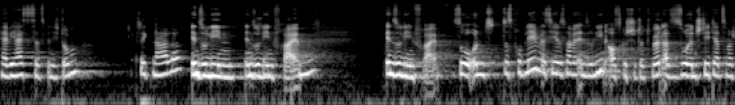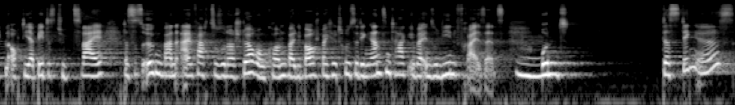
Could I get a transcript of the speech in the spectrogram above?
Hä, wie heißt es jetzt? Bin ich dumm? Signale? Insulin, insulinfrei. Mhm. Insulinfrei. So, und das Problem ist, jedes Mal, wenn Insulin ausgeschüttet wird, also so entsteht ja zum Beispiel auch Diabetes Typ 2, dass es irgendwann einfach zu so einer Störung kommt, weil die Bauchspeicheldrüse den ganzen Tag über Insulin freisetzt. Mhm. Und das Ding ist,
